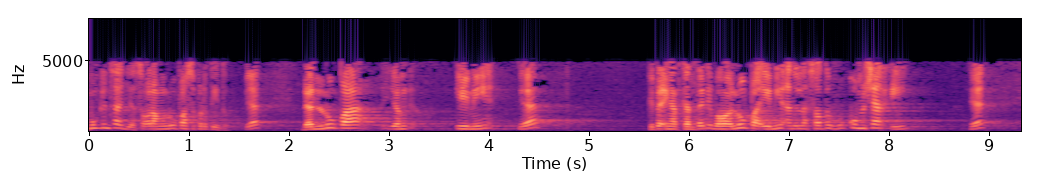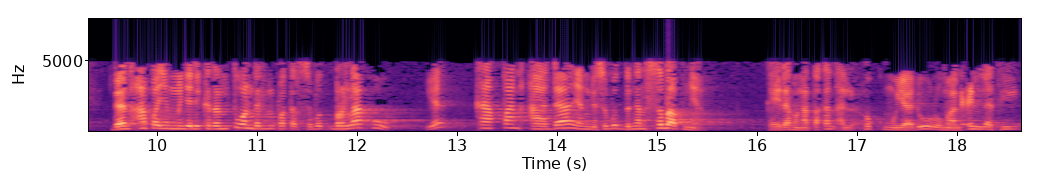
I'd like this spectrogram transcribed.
mungkin saja seorang lupa seperti itu, ya. Dan lupa yang ini, ya, kita ingatkan tadi bahwa lupa ini adalah satu hukum syar'i, ya. Dan apa yang menjadi ketentuan dari lupa tersebut berlaku, ya. Kapan ada yang disebut dengan sebabnya? Kaidah mengatakan al-hukmu yaduru mal illati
